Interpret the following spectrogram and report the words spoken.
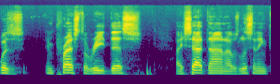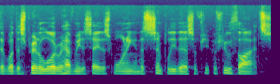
was impressed to read this, I sat down, I was listening to what the Spirit of the Lord would have me to say this morning, and it's simply this a few, a few thoughts.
